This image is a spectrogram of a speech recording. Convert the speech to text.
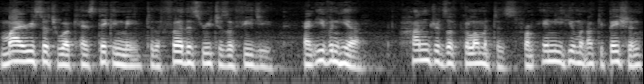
My research work has taken me to the furthest reaches of Fiji, and even here, hundreds of kilometers from any human occupation,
